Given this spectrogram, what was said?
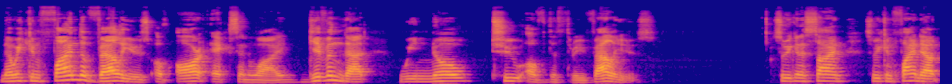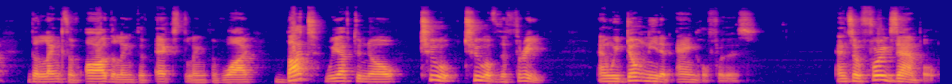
Now we can find the values of r, x, and y given that we know two of the three values. So we can assign, so we can find out the length of r, the length of x, the length of y, but we have to know two, two of the three, and we don't need an angle for this. And so for example,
